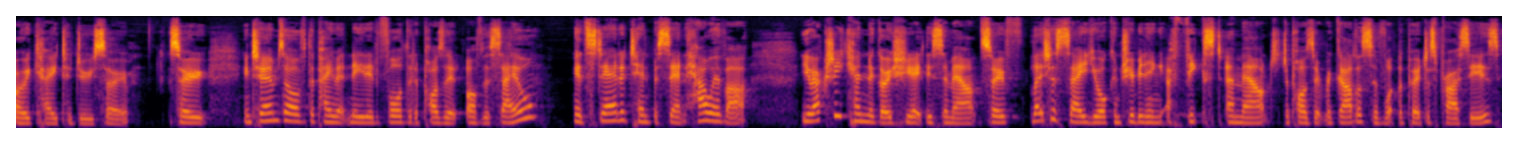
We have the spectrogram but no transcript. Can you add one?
okay to do so. So, in terms of the payment needed for the deposit of the sale, it's standard 10%. However, you actually can negotiate this amount. So, if, let's just say you're contributing a fixed amount deposit, regardless of what the purchase price is.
